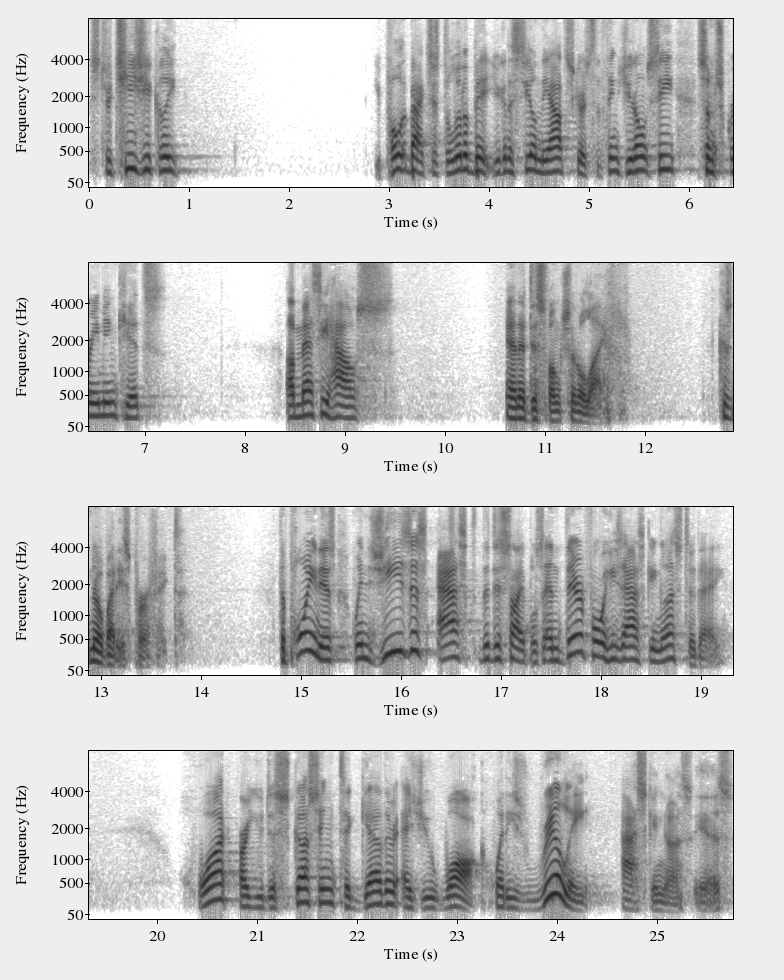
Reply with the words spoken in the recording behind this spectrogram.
strategically, you pull it back just a little bit, you're going to see on the outskirts the things you don't see some screaming kids, a messy house, and a dysfunctional life. Because nobody's perfect. The point is, when Jesus asked the disciples, and therefore he's asking us today, what are you discussing together as you walk? What he's really asking us is,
